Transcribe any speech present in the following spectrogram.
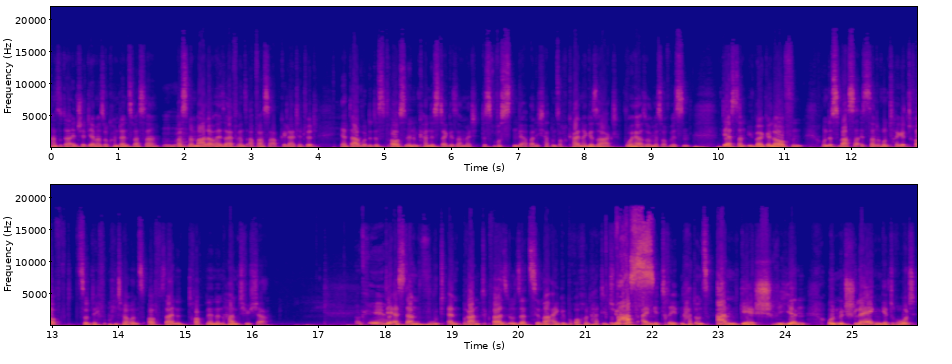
also da entsteht ja immer so Kondenswasser, was normalerweise einfach ins Abwasser abgeleitet wird. Ja, da wurde das draußen in einem Kanister gesammelt. Das wussten wir aber nicht, hat uns auch keiner gesagt. Woher sollen wir es auch wissen? Der ist dann übergelaufen und das Wasser ist dann runtergetropft zu dem unter uns auf seine trocknenden Handtücher. Okay. Der ist dann wutentbrannt quasi in unser Zimmer eingebrochen, hat die Tür fast eingetreten, hat uns angeschrien und mit Schlägen gedroht,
